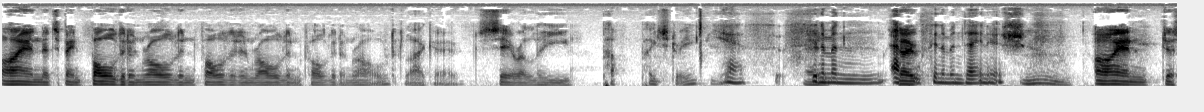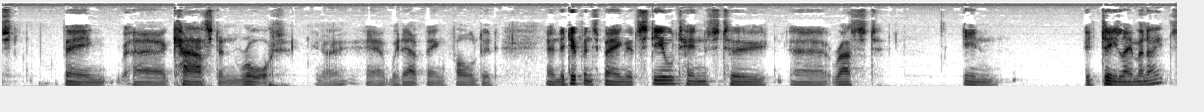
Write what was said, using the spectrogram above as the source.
iron that's been folded and rolled and folded and rolled and folded and rolled, like a Sara Lee pastry. Yes, cinnamon, apple cinnamon Danish. iron just being uh, cast and wrought, you know, uh, without being folded. And the difference being that steel tends to uh, rust in, it delaminates,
